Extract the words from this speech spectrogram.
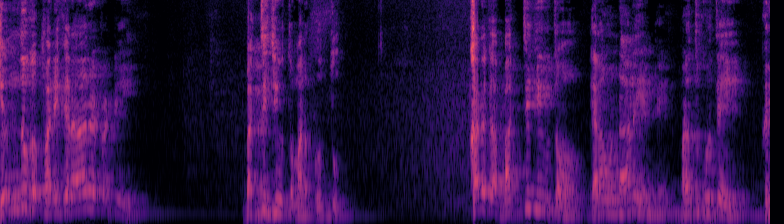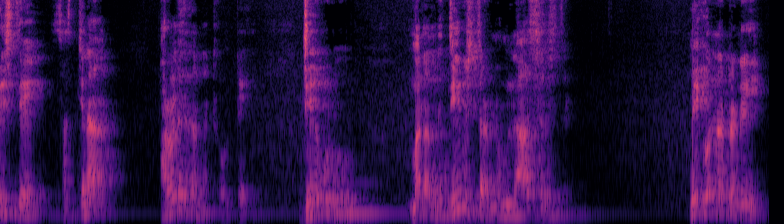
ఎందుకు పనికిరానటువంటి భక్తి జీవితం మనకు వద్దు? కనుక భక్తి జీవితం ఎలా ఉండాలి అంటే బ్రతుకుతే క్రీస్తే సత్యన పర్వాలేదు అన్నట్టుగా ఉంటే దేవుడు మనల్ని దీవిస్తాడు మిమ్మల్ని ఆశ్రయిస్తాడు. మీకున్నటువంటి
